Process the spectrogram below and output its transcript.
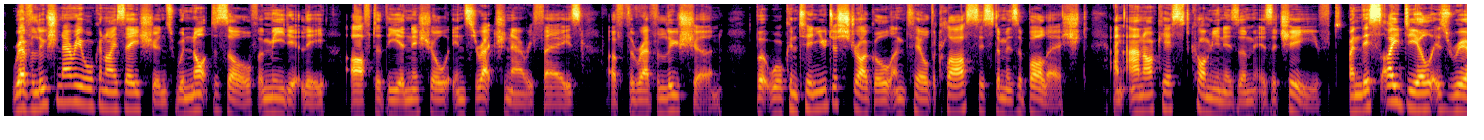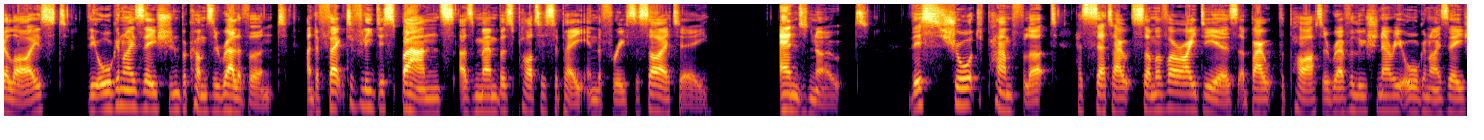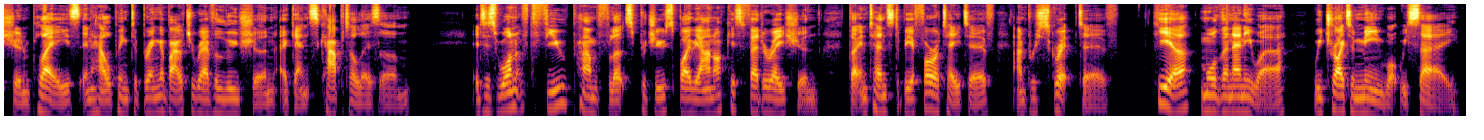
Revolutionary organisations would not dissolve immediately after the initial insurrectionary phase of the revolution, but will continue to struggle until the class system is abolished and anarchist communism is achieved. When this ideal is realised, the organisation becomes irrelevant and effectively disbands as members participate in the free society. Endnote. This short pamphlet has set out some of our ideas about the part a revolutionary organisation plays in helping to bring about a revolution against capitalism. It is one of the few pamphlets produced by the Anarchist Federation that intends to be authoritative and prescriptive. Here, more than anywhere, we try to mean what we say.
